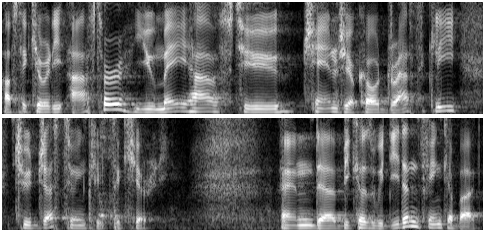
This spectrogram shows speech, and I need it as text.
of security after, you may have to change your code drastically to just to include security. And uh, because we didn't think about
